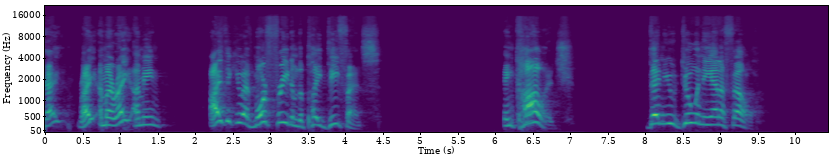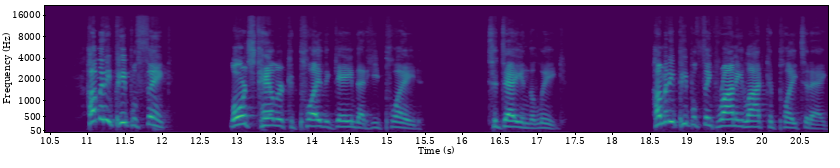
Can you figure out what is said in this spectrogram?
Okay, right? Am I right? I mean, I think you have more freedom to play defense in college than you do in the NFL. How many people think Lawrence Taylor could play the game that he played today in the league? How many people think Ronnie Lott could play today?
